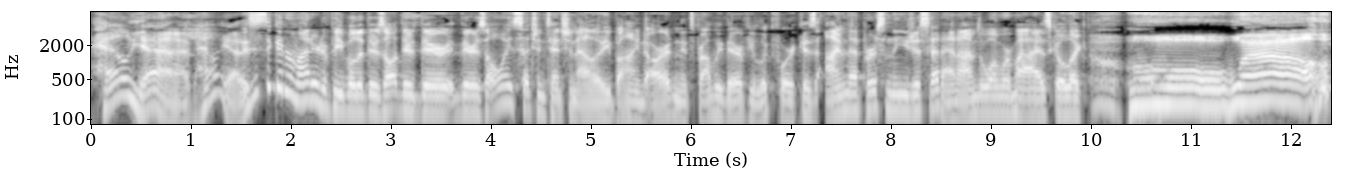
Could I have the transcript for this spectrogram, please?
Hell yeah, hell yeah! This is a good reminder to people that there's all there there there's always such intentionality behind art, and it's probably there if you look for it. Because I'm that person that you just said, and I'm the one where my eyes go like, oh wow.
